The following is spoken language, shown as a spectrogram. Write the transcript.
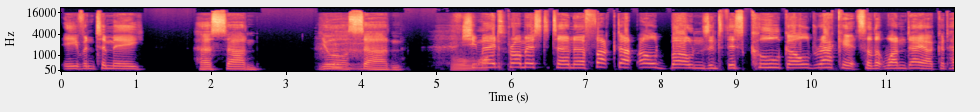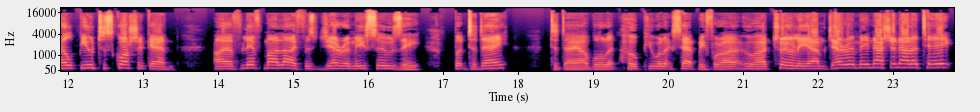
even to me, her son, your son. She made a promise to turn her fucked up old bones into this cool gold racket so that one day I could help you to squash again. I have lived my life as Jeremy Susie, but today, today I will hope you will accept me for uh, who I truly am, Jeremy nationality.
